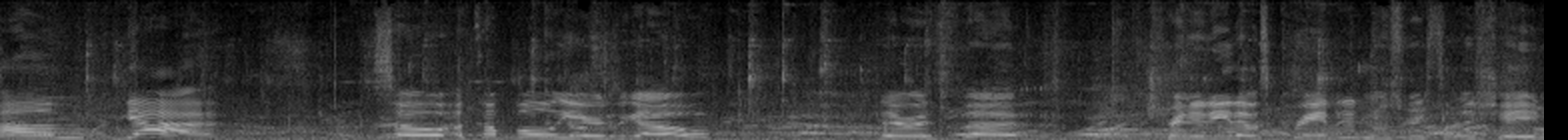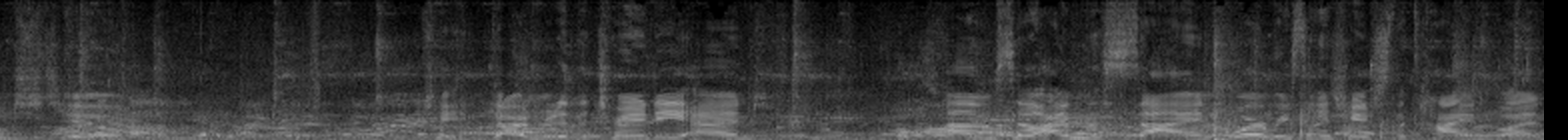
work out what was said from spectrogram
Um, yeah. So a couple years ago, there was the Trinity that was created and was recently changed to gotten rid of the Trinity and um, so I'm the sign or recently changed to the kind one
